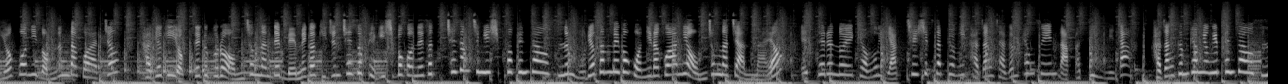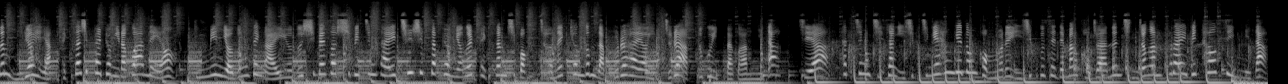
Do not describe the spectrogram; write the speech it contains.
2억 원이 넘는다고 하죠. 가격이 역대급으로 엄청난데 매매가 기준 최소 120억 원에서 최상층의 10% 펜트하우스는 무려 300억 원이라고 하니 엄청나지 않나요? 에테르노의 경우 약 74평이 가장 작은 평수인 아파트입니다. 가장 큰 평형의 펜트하우스는 무려 약 148평이라고 하네요. 국민 여동생 아이유도 10에서 12층 사이 74평형을 130억 전액 현금 납부를 있다고 합니다. 지하 4층 지상 20층의 한개동 건물에 29세대만 거주하는 진정한 프라이빗 하우스입니다.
